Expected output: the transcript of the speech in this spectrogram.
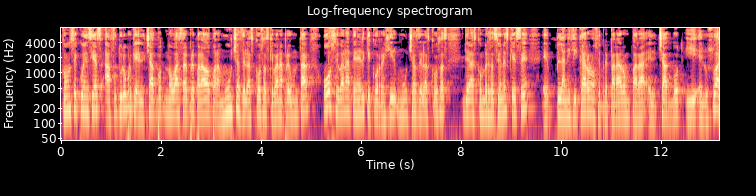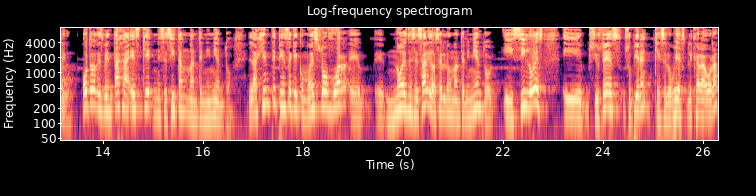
consecuencias a futuro porque el chatbot no va a estar preparado para muchas de las cosas que van a preguntar o se van a tener que corregir muchas de las cosas de las conversaciones que se eh, planificaron o se prepararon para el chatbot y el usuario. Otra desventaja es que necesitan mantenimiento. La gente piensa que como es software eh, eh, no es necesario hacerle un mantenimiento y sí lo es. Y si ustedes supieran, que se lo voy a explicar ahora,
